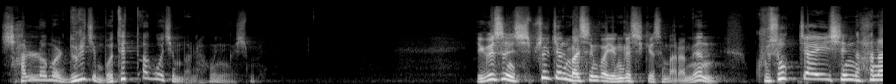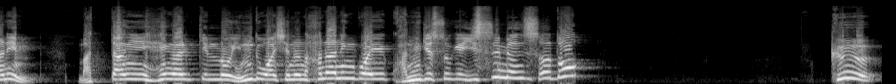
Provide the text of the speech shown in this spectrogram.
샬롬을 누리지 못했다고 지금 말을 하고 있는 것입니다. 이것은 17절 말씀과 연결시켜서 말하면 구속자이신 하나님, 마땅히 행할 길로 인도하시는 하나님과의 관계 속에 있으면서도 그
